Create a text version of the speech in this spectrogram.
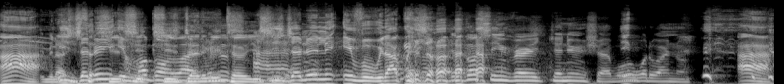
Ah, I mean, he's she's, genuinely she's, evil. she's, I'm not gonna lie, genuinely it's telling you. She's She's genuinely evil with that question. It does not seem very genuine, sure, but what do I know? ah,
